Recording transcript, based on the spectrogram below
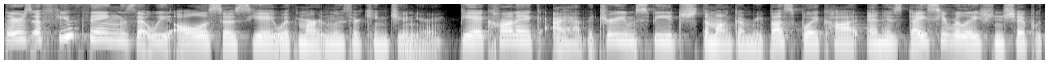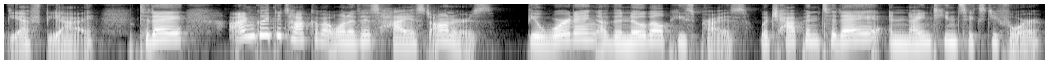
There's a few things that we all associate with Martin Luther King Jr. the iconic I Have a Dream speech, the Montgomery bus boycott, and his dicey relationship with the FBI. Today, I'm going to talk about one of his highest honors the awarding of the Nobel Peace Prize, which happened today in 1964.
